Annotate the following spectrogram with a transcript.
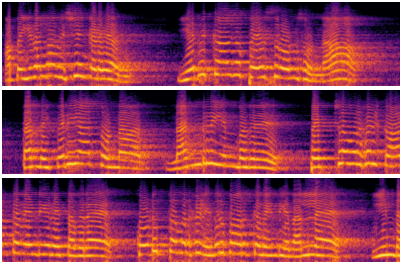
அப்ப இதெல்லாம் விஷயம் கிடையாது. எதுக்காக பேசுறோம்னு சொன்னா தந்தை பெரியார் சொன்னார் நன்றி என்பது பெற்றவர்கள் காட்ட வேண்டியதை தவிர கொடுத்தவர்கள் எதிர்பார்க்க வேண்டியதல்ல. இந்த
